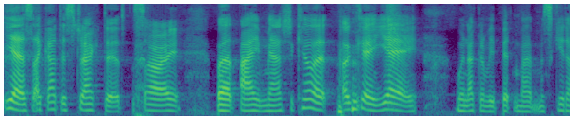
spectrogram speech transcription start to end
Yes, I got distracted. Sorry, but I managed to kill it. Okay, yay. We're not going to be bitten by a mosquito.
